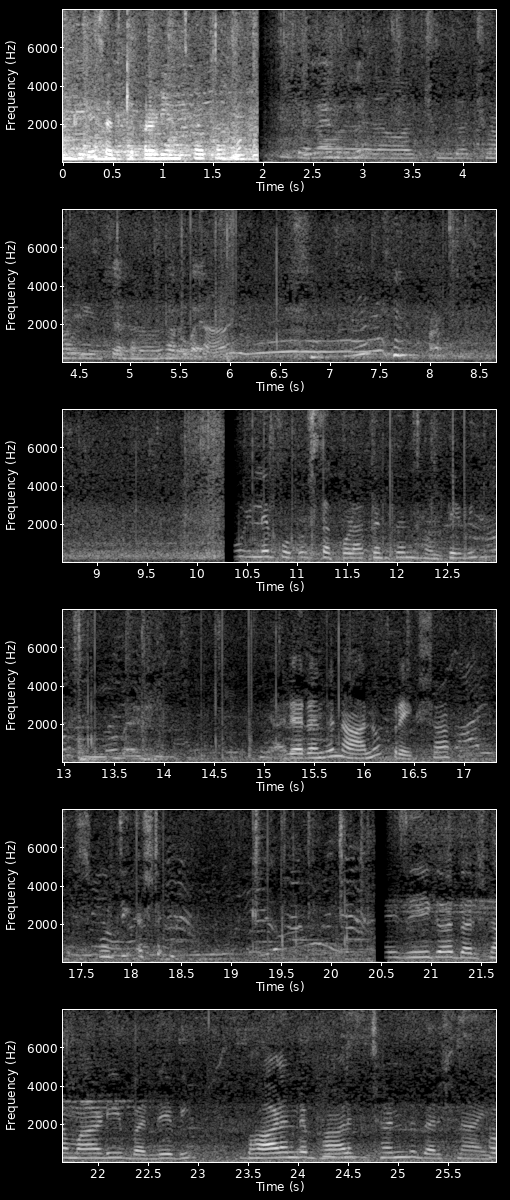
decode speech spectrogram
ನೋಡಿರಿ ಸದ್ಕೆ ಪರಡಿ ಅಂತ ಹೇಳ್ತಾರೆ. ಇಲ್ಲೇ ಫೋಟೋಸ್ ತಕ್ಕೊಳಕಂತಂದು ಹೊಂಟೇವಿ. ಯಾರ್ಯಾರಂದ್ರೆ ನಾನು, ಪ್ರೇಕ್ಷಾ. ಸ್ಫೂರ್ತಿ ಅಷ್ಟೇ. ಈಗ ದರ್ಶನ ಮಾಡಿ ಬಂದೇವಿ. ಭಾಳ ಅಂದ್ರೆ ಭಾಳ ಚಂದ ದರ್ಶನ ಆಯ್ತು.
